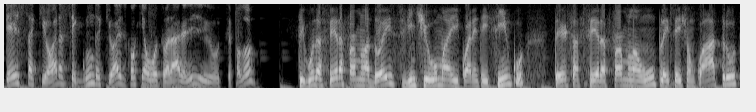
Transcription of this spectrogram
terça que horas, segunda que horas? Qual que é o outro horário ali, o que você falou? Segunda-feira, Fórmula 2, 21 e 45. Terça-feira, Fórmula 1, PlayStation 4,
